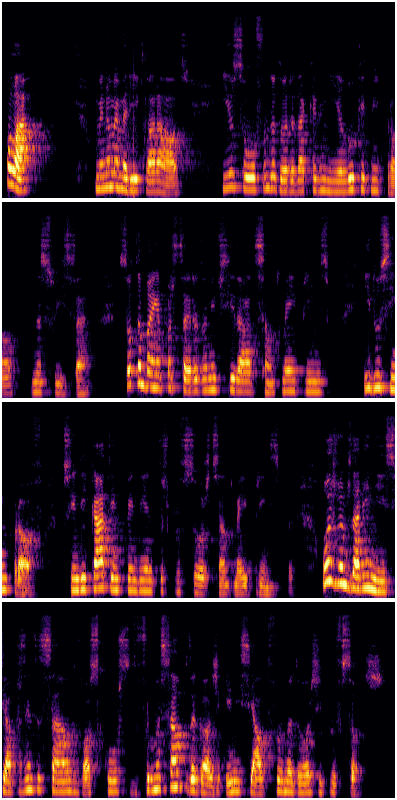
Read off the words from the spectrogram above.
Olá, o meu nome é Maria Clara Alves e eu sou a fundadora da Academia Look at Me Pro, na Suíça. Sou também a parceira da Universidade de São Tomé e Príncipe e do SIMPROF, o Sindicato Independente dos Professores de São Tomé e Príncipe. Hoje vamos dar início à apresentação do vosso curso de Formação Pedagógica Inicial de Formadores e Professores.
